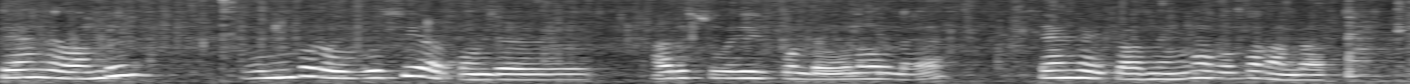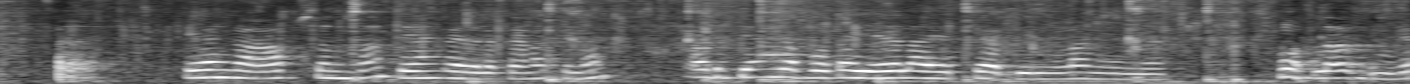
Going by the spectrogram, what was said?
தேங்காய் வந்து ரொம்ப ருசியாக இருக்கும் இந்த அறுசுவை கொண்ட உணவில். தேங்காய் கலந்தீங்கன்னா ரொம்ப நல்லாயிருக்கும் தேங்காய் ஆப்ஷன் தான். தேங்காய் இதில் கணக்கில் அது தேங்காய் போட்டால் ஏழாயிரத்து அப்படின்லாம் நீங்கள் சொல்லாதீங்க.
